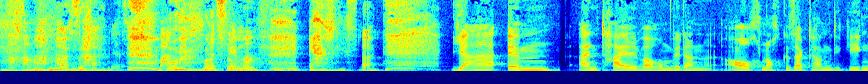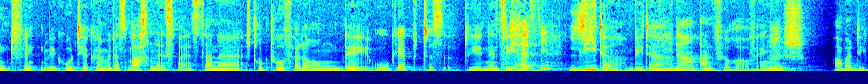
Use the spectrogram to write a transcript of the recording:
muss man mal sagen. Jetzt bin ich spannend. Erzähl mal. Ehrlich sagen. Ja, ähm, ein Teil, warum wir dann auch noch gesagt haben, die Gegend finden wir gut, hier können wir das machen, ist, weil es da eine Strukturförderung der EU gibt. Das, die nennt sich Wie heißt die? LIDA, wie der LIDA. Anführer auf Englisch. Aber die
